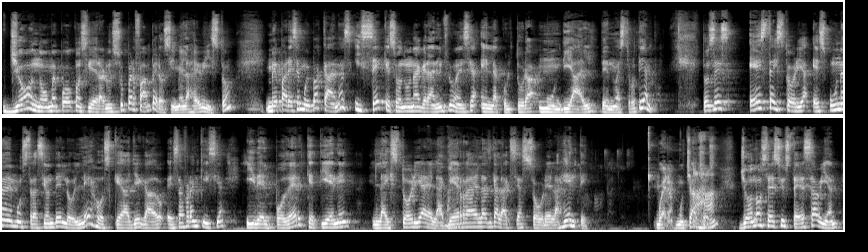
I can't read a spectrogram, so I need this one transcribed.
Yo no me puedo considerar un super fan, pero sí me las he visto. Me parecen muy bacanas y sé que son una gran influencia en la cultura mundial de nuestro tiempo. Entonces, esta historia es una demostración de lo lejos que ha llegado esa franquicia y del poder que tiene la historia de la guerra de las galaxias sobre la gente. Bueno, muchachos, Ajá. yo no sé si ustedes sabían,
